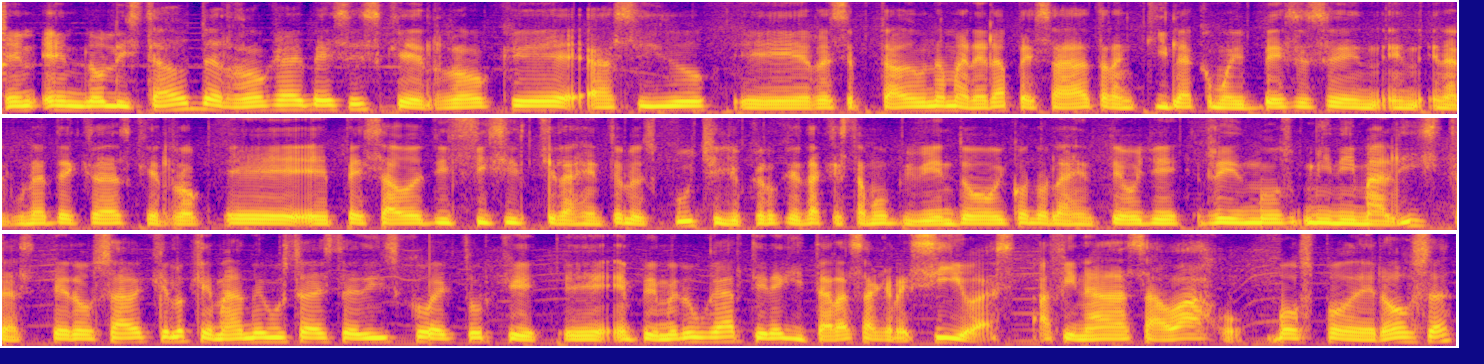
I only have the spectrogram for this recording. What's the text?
En, los listados de rock hay veces que el rock eh, ha sido eh, receptado de una manera pesada, tranquila, como hay veces en, algunas décadas que el rock eh, pesado es difícil que la gente lo escuche. Yo creo que es la que estamos viviendo hoy cuando la gente oye ritmos minimalistas. Pero ¿sabe qué es lo que más me gusta de este disco, Héctor? Que en primer lugar tiene guitarras agresivas, afinadas abajo, voz poderosa,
